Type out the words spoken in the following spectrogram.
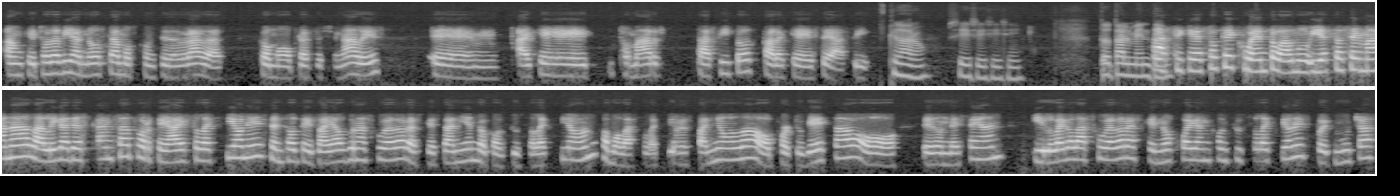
aunque todavía no estamos consideradas como profesionales, eh, hay que tomar pasitos para que sea así. Claro, sí, sí, sí, sí. Totalmente. Así que eso te cuento, Almu. Y esta semana la liga descansa porque hay selecciones, entonces hay algunas jugadoras que están yendo con su selección, como la selección española o portuguesa o de donde sean, y luego las jugadoras que no juegan con sus selecciones, pues muchas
